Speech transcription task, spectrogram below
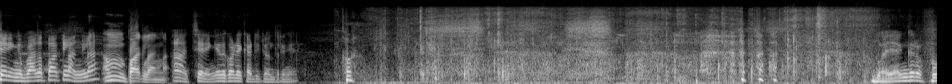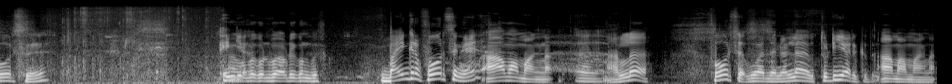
சரிங்க அதை பார்க்கலாங்களா? ம் பார்க்கலாங்கண்ணா. ஆ சரிங்க. இதை கொண்டே கட்டிட்டு வந்துருங்க. பயங்கர ஃபோர்ஸு இங்கே கொண்டு போய் அப்படியே கொண்டு போய் பயங்கர ஃபோர்ஸுங்க ஆமாம் ஆமாங்கண்ணா நல்ல ஃபோர்ஸ் ஓ அந்த நல்ல துடியாக இருக்குது. ஆமாம் ஆமாங்கண்ணா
